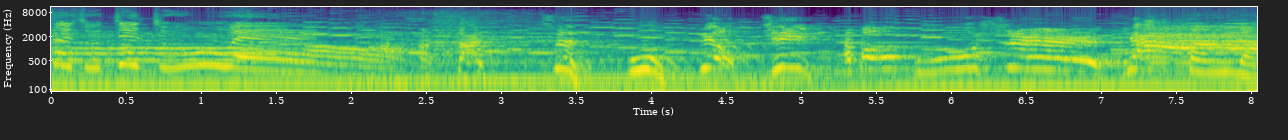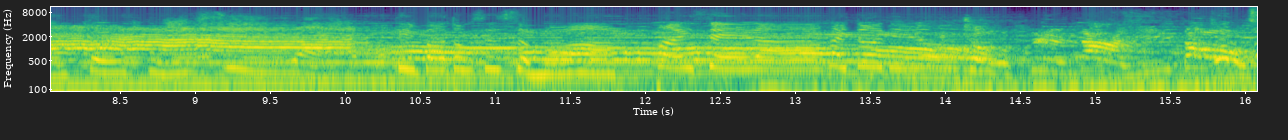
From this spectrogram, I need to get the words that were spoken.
在数建筑物哎，三四五六七，它都不是呀，当然都不是啊，第八栋是什么啊？拍谁啦？害到你了！就是那一栋。小师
